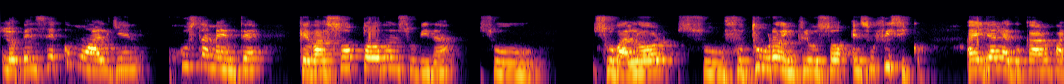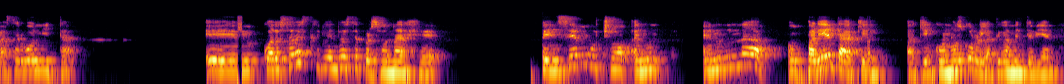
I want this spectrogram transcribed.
lo pensé como alguien justamente que basó todo en su vida, su, valor, su futuro incluso, en su físico. A ella la educaron para ser bonita. Em, cuando estaba escribiendo este personaje, pensé mucho en, una parienta a quien, a quien conozco relativamente bien,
